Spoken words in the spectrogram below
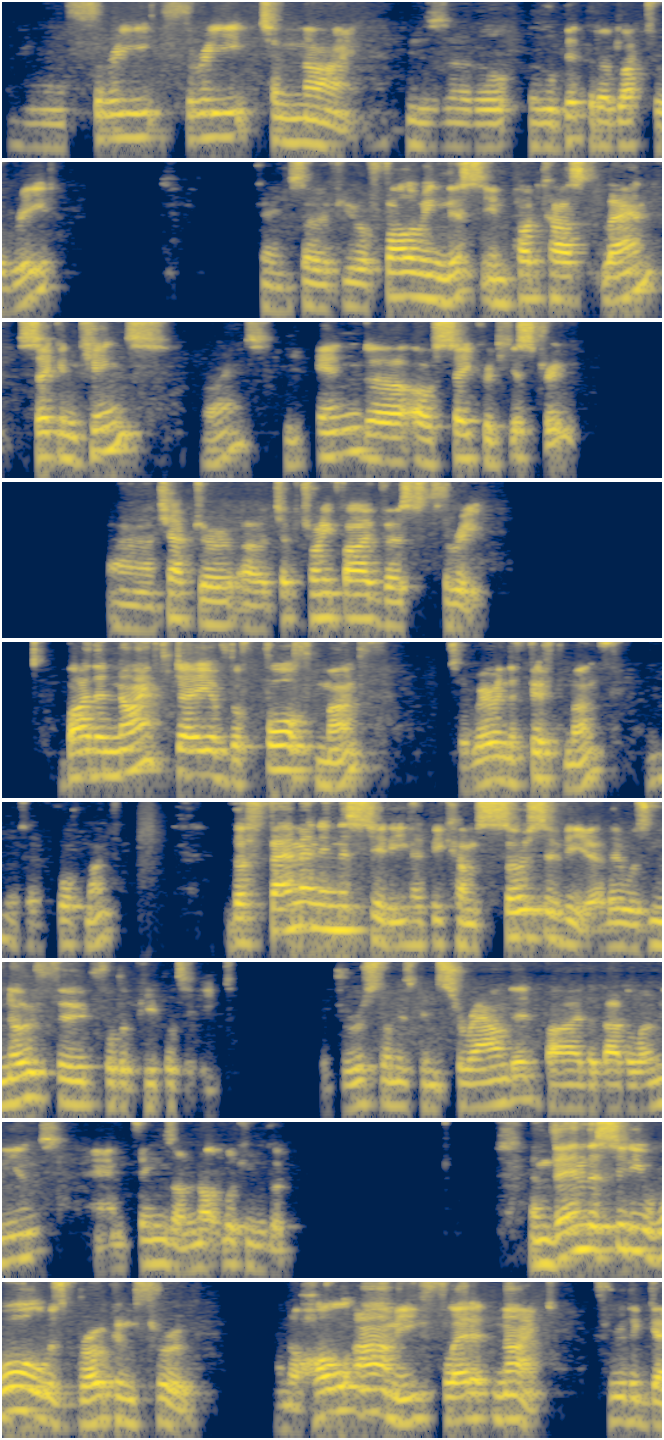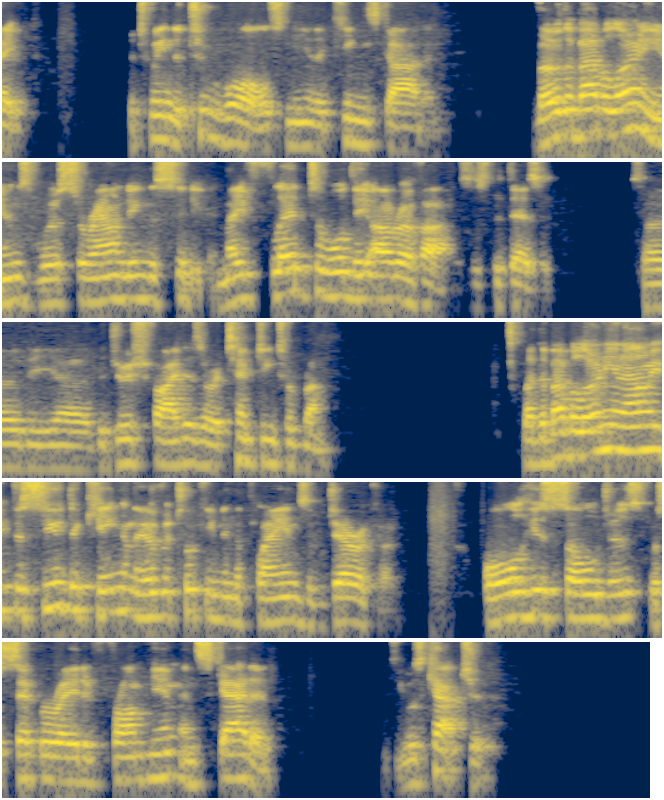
3, 3 to 9 is a little, little bit that I'd like to read. Okay, so if you're following this in podcast land, Second Kings, right, the end uh, of sacred history, uh, chapter, uh, chapter 25, verse 3. By the ninth day of the fourth month, so we're in the fifth month, fourth month, the famine in the city had become so severe there was no food for the people to eat. Jerusalem has been surrounded by the Babylonians, and things are not looking good. And then the city wall was broken through, and the whole army fled at night through the gate between the two walls near the king's garden. Though the Babylonians were surrounding the city, and they fled toward the Arava, this is the desert. So the, uh, the Jewish fighters are attempting to run. But the Babylonian army pursued the king and they overtook him in the plains of Jericho. All his soldiers were separated from him and scattered. He was captured.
